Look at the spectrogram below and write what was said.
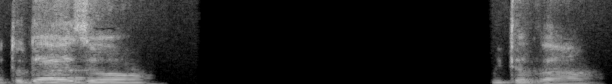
התודעה הזו מתהווה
